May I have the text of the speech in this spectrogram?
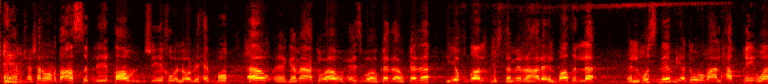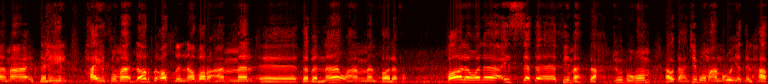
مش عشان هو متعصب لقول شيخه اللي هو بيحبه أو جماعته أو حزبه أو كذا أو كذا يفضل مستمر على الباطل؟ لا. المسلم يدور مع الحق ومع الدليل حيثما دار بغض النظر عمن تبناه وعمن خالفه. قال ولا عزة آثمة تحجبهم أو تحجبهم عن رؤية الحق.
